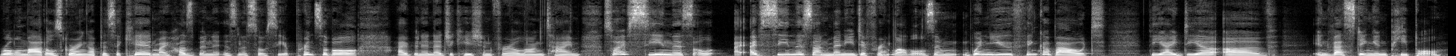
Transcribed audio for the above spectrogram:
role models growing up as a kid. My husband is an associate principal. I've been in education for a long time. So I've seen this I've seen this on many different levels. And when you think about the idea of investing in people,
